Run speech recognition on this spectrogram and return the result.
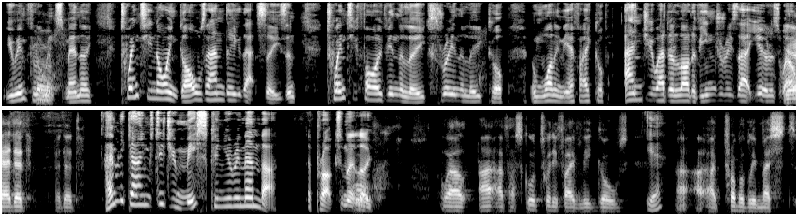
You influenced oh. many. 29 goals, Andy, that season, 25 in the league, three in the League Cup, and one in the FA Cup, and you had a lot of injuries that year as well. Yeah, I did. I did. How many games did you miss? Can you remember approximately? Oh. Well, I, if I scored 25 league goals, yeah, I, I probably missed.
